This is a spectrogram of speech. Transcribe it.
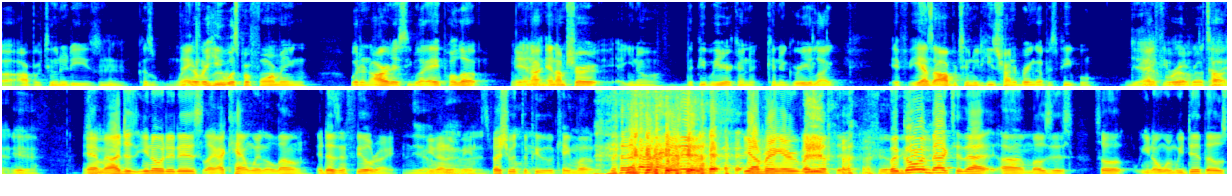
uh, opportunities because whenever you, he bro. was performing with an artist, he'd be like, "Hey, pull up," yeah, and I, and I'm sure you know the people here can can agree like if he has an opportunity, he's trying to bring up his people. Yeah, Thank for real, real talk. yeah, Yeah, yeah, so- man. I just you know what it is. Like I can't win alone. It doesn't feel right. yeah. You know what Yeah, I mean? man. Especially with the people who came up. It is. you gotta bring everybody up there. But me? going back to that, uh, Moses. So you know when we did those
